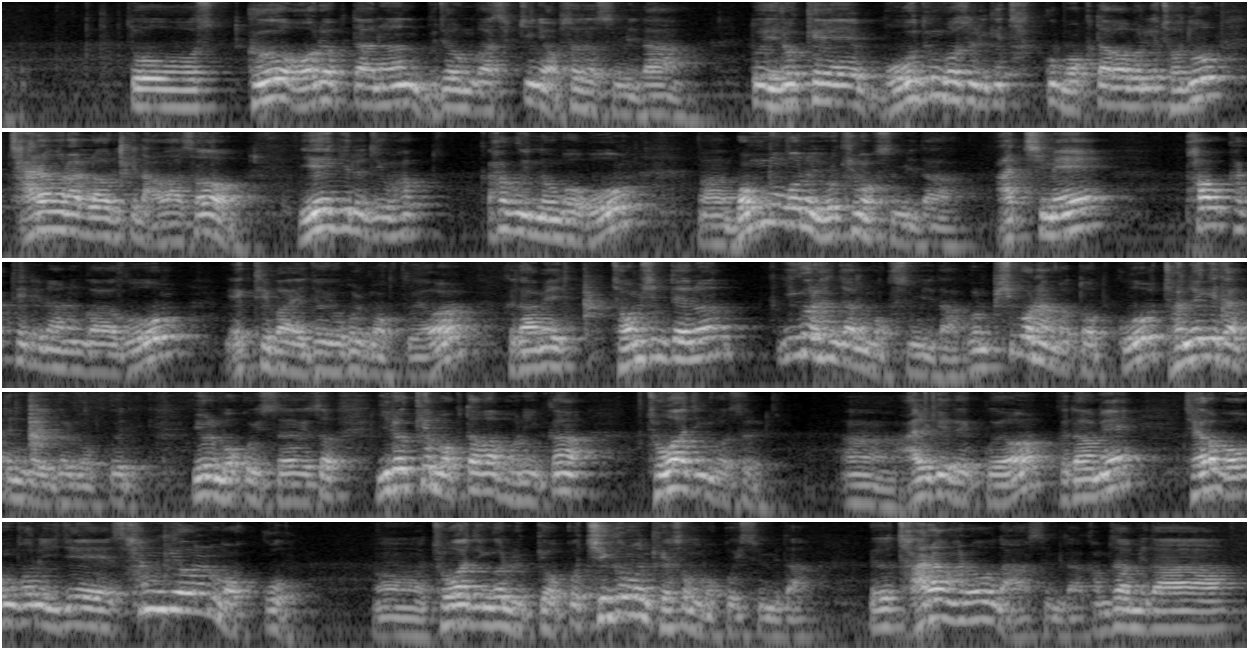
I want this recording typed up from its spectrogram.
또 그 어렵다는 무좀과 습진이 없어졌습니다. 또 이렇게 모든 것을 이렇게 자꾸 먹다가 보니까 저도 자랑을 하려고 이렇게 나와서 얘기를 지금 하, 하고 있는 거고 어, 먹는 거는 이렇게 먹습니다. 아침에 파워 칵테일이라는 거하고 액티바이저 요걸 먹고요. 그 다음에 점심 때는 이걸 한 잔을 먹습니다. 그럼 피곤한 것도 없고 저녁에 잘 때는 이걸 먹고 이걸 먹고 있어요. 그래서 이렇게 먹다가 보니까 좋아진 것을 어, 알게 됐고요. 그 다음에 제가 먹은 거는 이제 3개월 먹고 어, 좋아진 걸 느꼈고 지금은 계속 먹고 있습니다. 그래서 자랑하러 나왔습니다. 감사합니다.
